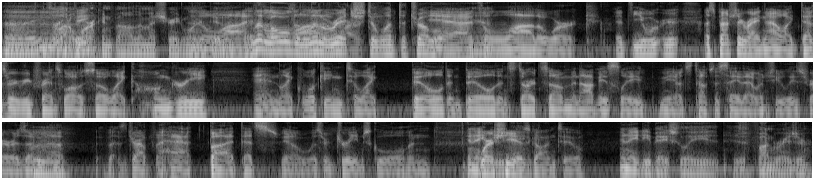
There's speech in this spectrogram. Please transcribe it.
Uh, There's a lot of be. work involved. I'm not sure he'd want There's to a do lot. it. A little old and a little rich work. to want the trouble. Yeah, it's Yeah. a lot of work. It's you, especially right now. Like Desiree Reed Francois was so like hungry and like looking to like build and build and start some. And obviously, you know, it's tough to say that when she leaves for Arizona. Mm-hmm. As a drop of a hat, but that's you know was her dream school and An where AD. she has gone to. An AD basically is a fundraiser.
